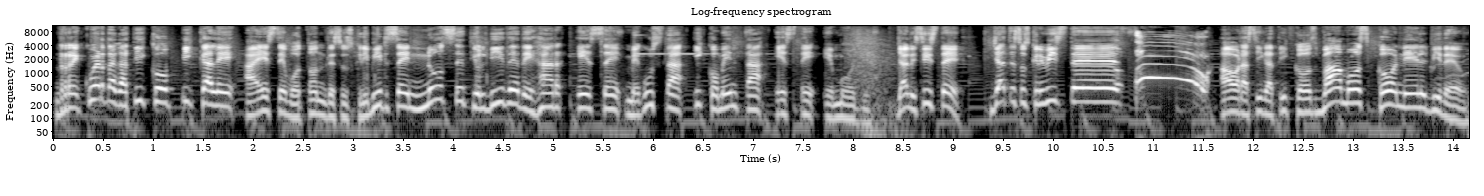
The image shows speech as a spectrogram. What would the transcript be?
Recuerda gatico, pícale a ese botón de suscribirse, no se te olvide dejar ese me gusta y comenta este emoji. ¿Ya lo hiciste? ¿Ya te suscribiste? Ahora sí gaticos, vamos con el video.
